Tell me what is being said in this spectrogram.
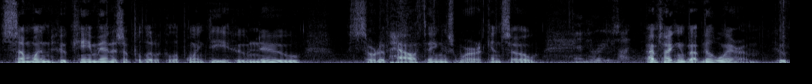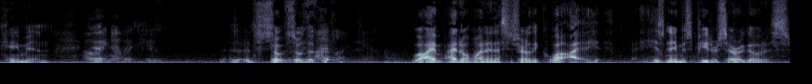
someone who came in as a political appointee who knew sort of how things work, and so And who are you talking about? I'm talking about Bill Wehrum who came in. Oh, wait, no, but who's uh, so so the sideline? Yeah. well, I, I don't want to necessarily. Well, I, his name is Peter Tsirigotis,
